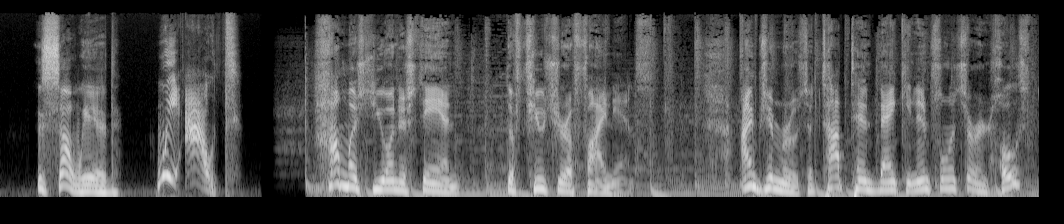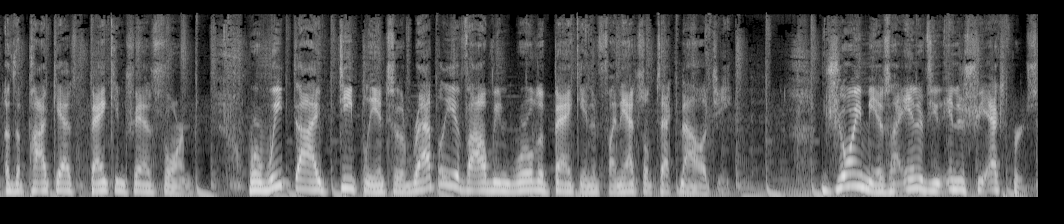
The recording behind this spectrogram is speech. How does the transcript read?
It's so weird. We out! How much do you understand the future of finance. I'm Jim Marous, a top 10 banking influencer and host of the podcast Banking Transformed, where we dive deeply into the rapidly evolving world of banking and financial technology. Join me as I interview industry experts,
